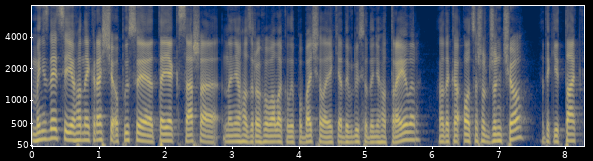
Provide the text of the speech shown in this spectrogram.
Мені здається, його найкраще описує те, як Саша на нього зреагувала, коли побачила, як я дивлюся до нього трейлер. Вона така: о, це що, Джон Чо? Я такий, так.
